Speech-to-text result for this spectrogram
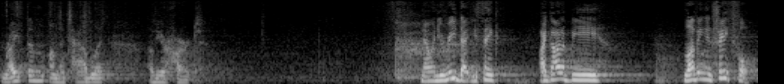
Write them on the tablet of your heart. Now, when you read that, you think, I got to be loving and faithful.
